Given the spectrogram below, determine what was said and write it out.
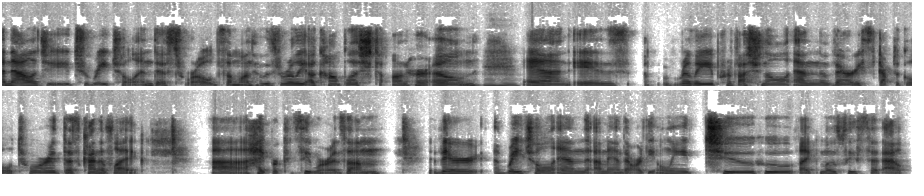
analogy to Rachel in this world, someone who is really accomplished on her own Mhm. and is really professional and very skeptical toward this kind of like uh, hyper consumerism. There, Rachel and Amanda are the only two who like mostly set out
